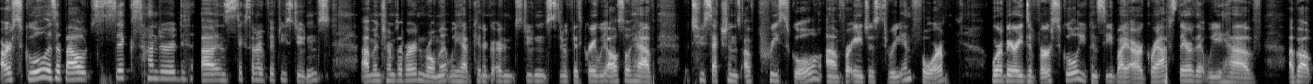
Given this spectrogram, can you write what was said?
Our school is about 600 uh, 650 students um, in terms of our enrollment. We have kindergarten students through fifth grade. We also have two sections of preschool um, for ages three and four. We're a very diverse school. You can see by our graphs there that we have about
